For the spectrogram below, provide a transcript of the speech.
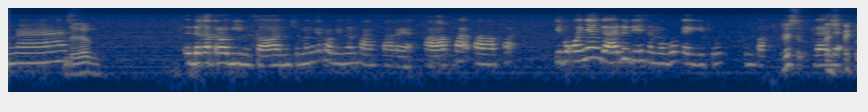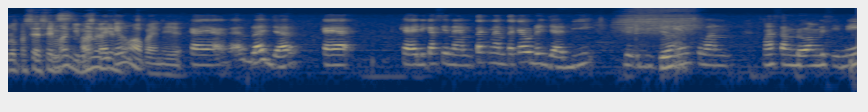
Unas. Belum. dekat Robinson, cuman kan Robinson pasar ya. Palapa, palapa. Ya pokoknya nggak ada di SMA gue kayak gitu, sumpah. terus Nggak ada. ospek lu pas SMA gimana dia lu ngapain ya? Kayak kan belajar, kayak kayak dikasih nemtek, nemteknya udah jadi, udah dibikinin, Ya. cuman masang doang di sini.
